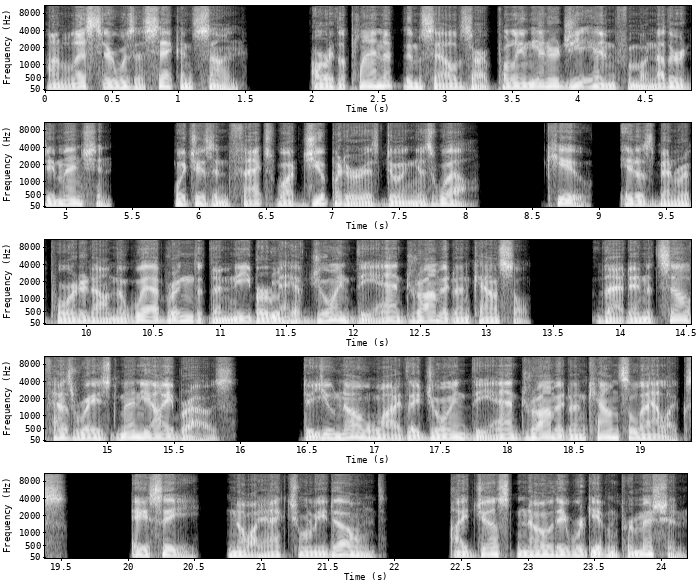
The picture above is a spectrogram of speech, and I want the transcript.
unless there was a second sun. Or the planet themselves are pulling energy in from another dimension. Which is in fact what Jupiter is doing as well. Q. It has been reported on the web ring that the Nibiru have joined the Andromedan Council. That in itself has raised many eyebrows. Do you know why they joined the Andromedan Council Alex? AC. No I actually don't. I just know they were given permission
